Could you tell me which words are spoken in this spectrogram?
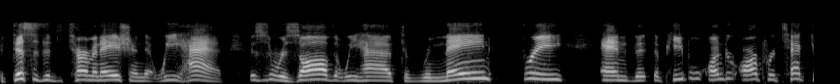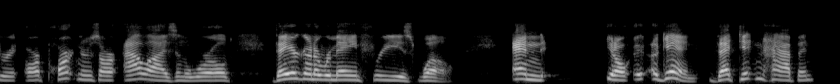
But this is the determination that we have. This is a resolve that we have to remain free and that the people under our protectorate, our partners, our allies in the world, they are going to remain free as well. And, you know, again, that didn't happen.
